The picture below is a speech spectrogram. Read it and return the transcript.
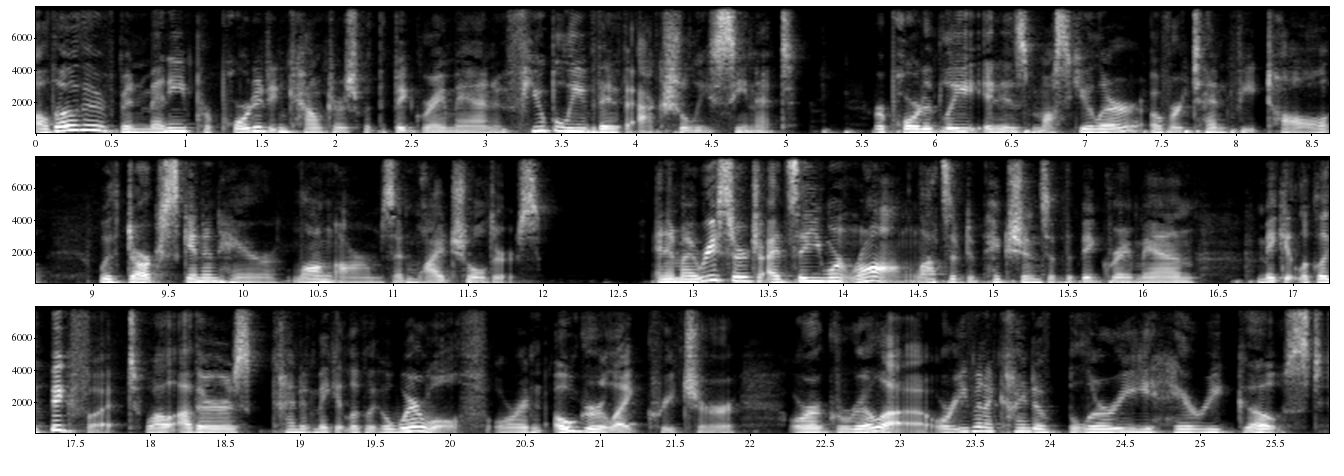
Although there have been many purported encounters with the Big Grey Man, few believe they've actually seen it. Reportedly, it is muscular, over 10 feet tall, with dark skin and hair, long arms, and wide shoulders. And in my research, I'd say you weren't wrong. Lots of depictions of the big gray man make it look like Bigfoot, while others kind of make it look like a werewolf, or an ogre like creature, or a gorilla, or even a kind of blurry, hairy ghost.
